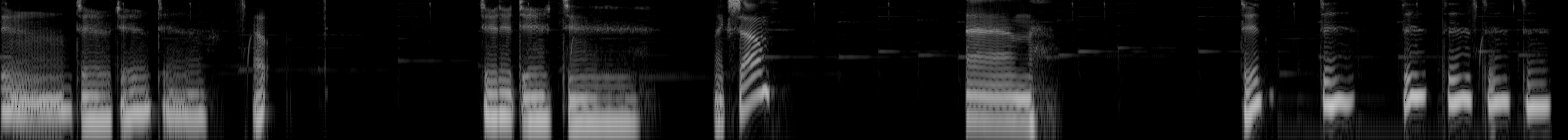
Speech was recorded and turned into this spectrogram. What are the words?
do, do, do, do. Oh. Do, do, do, do like so. And do, do, do, do, do, do,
